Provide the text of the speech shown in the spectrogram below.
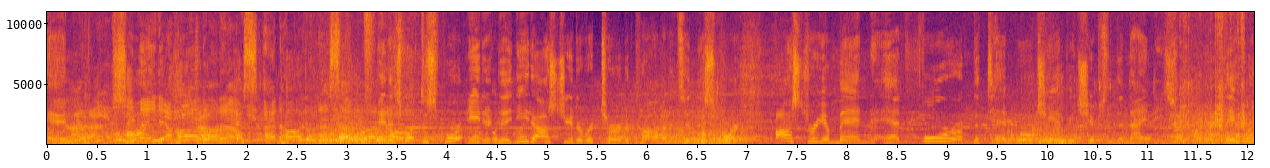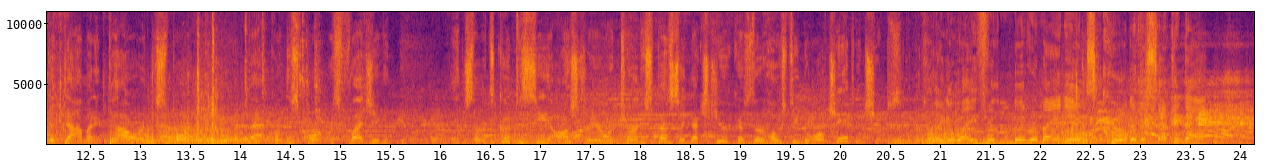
And uh, She made it hard on us and hard on herself. And it's what the sport needed. They need Austria to return to prominence in the sport. Austria men had four of the 10 world championships in the 90s. They were the dominant power in the sport back when the sport was fledging. And, and so it's good to see Austria return, especially next year because they're hosting the world championships. Pulling away from the Romanians, quarter of a second up.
